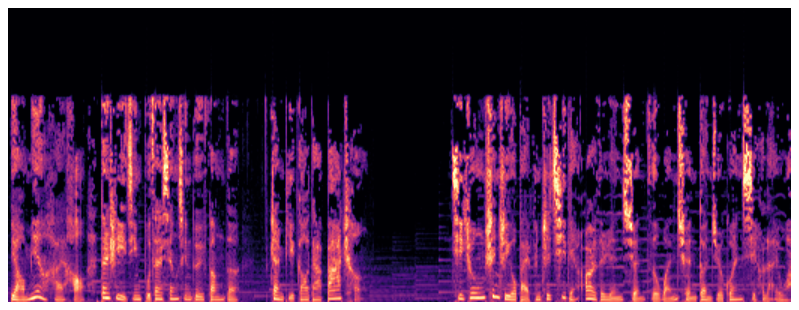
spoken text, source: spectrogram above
表面还好，但是已经不再相信对方的。占比高达八成，其中甚至有百分之七点二的人选择完全断绝关系和来往。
